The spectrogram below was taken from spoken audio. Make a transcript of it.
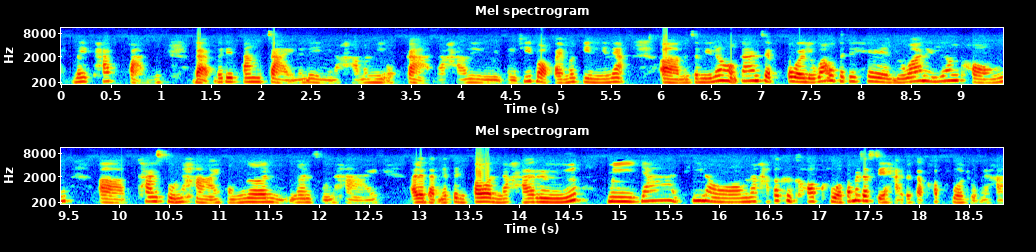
บไม่คาดฝัน แบบไม่ได้ตั้งใจนั่นเองนะคะ มันมีโอกาสนะคะอย่างที่บอกไปเมื่อกี้นี้เนี่ยมันจะมีเรื่องของการเจ็บป่วยหรือว่าอุบัติเหตุ หรือว่าในเรื่องของการสูญหายของเงิน เงินสูญหาย อะไรแบบนี้เป็นต้นนะคะ หรือมีญาติพี่น้องนะคะ ก็คือครอบครัวเพราะมันจะเสียหายไปกับครอบครัวถูกไหมคะ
